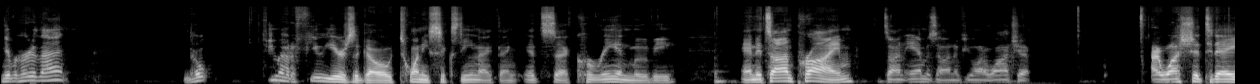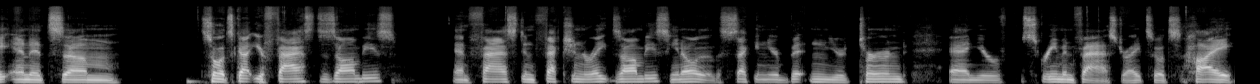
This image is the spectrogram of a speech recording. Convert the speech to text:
You ever heard of that? Nope. Came out a few years ago, 2016, I think. It's a Korean movie, and it's on Prime. It's on Amazon if you want to watch it. I watched it today, and it's um so it's got your fast zombies and fast infection rate zombies. You know, the second you're bitten, you're turned and you're screaming fast, right? So it's high,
